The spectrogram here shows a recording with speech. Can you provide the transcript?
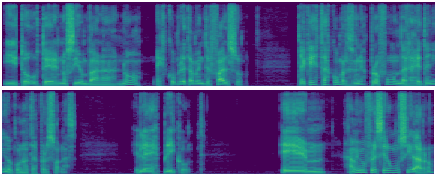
y todos ustedes no sirven para nada. No, es completamente falso. Ya que estas conversaciones profundas las he tenido con otras personas. Les explico. Em, a mí me ofrecieron un cigarro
